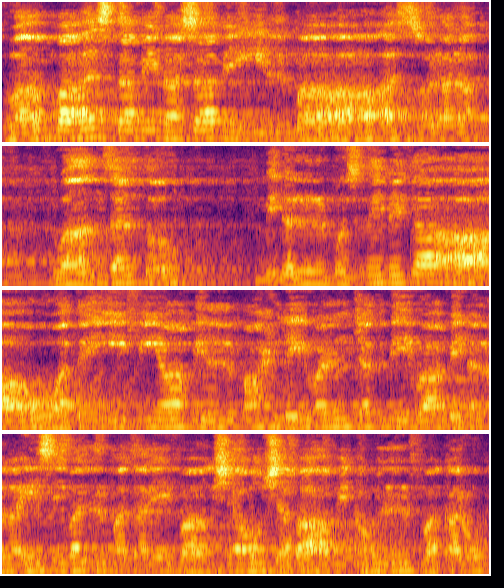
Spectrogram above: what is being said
وأنبست من أسابه الماء الزلل وأنزلت من المسلم دعوتي فيها بالمحل والجدب ومن الغيس والمطر فاغشوا شبا منه الفقر.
